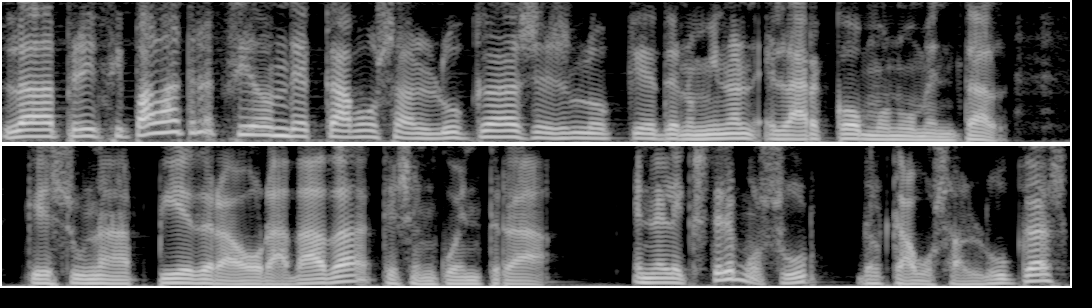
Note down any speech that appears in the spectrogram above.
La principal atracción de Cabo San Lucas es lo que denominan el arco monumental, que es una piedra horadada que se encuentra en el extremo sur del Cabo San Lucas,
